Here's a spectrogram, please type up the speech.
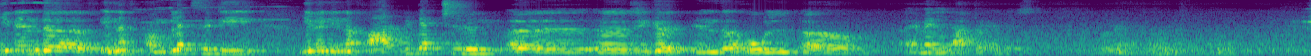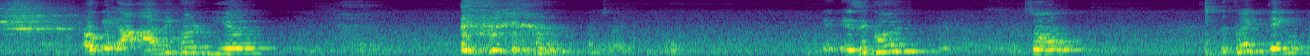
given the enough complexity given enough architectural uh, uh, rigor in the whole uh, ML apparatus. Okay, are, we good here? I'm sorry. Is it good? So, the quick thing,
